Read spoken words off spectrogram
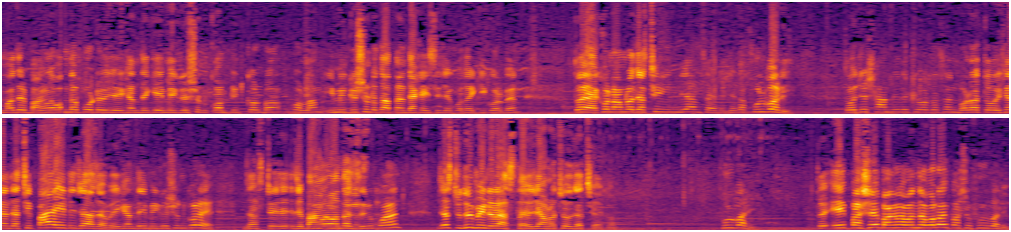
আমাদের বাংলাবান্ধা পোর্টের যে এখান থেকে ইমিগ্রেশন কমপ্লিট করবা করলাম। ইমিগ্রেশনটা তো আপনার দেখাইছি যে কোথায় কি করবেন। তো এখন আমরা যাচ্ছি ইন্ডিয়ান সাইডে যেটা ফুলবাড়ি। তো ওই যে সামনে দেখতে পাচ্ছেন বর্ডার তো ওইখানে যাচ্ছি পায়ে হেঁটে যাওয়া যাবে। এখান থেকে ইমিগ্রেশন করে জাস্ট এই যে বাংলাবান্ধা জিরো পয়েন্ট জাস্ট দুই মিনিটের রাস্তা ওই যে আমরা চলে যাচ্ছি এখন। ফুলবাড়ি। তো এই পাশে বাংলাবান্ধা বলো ওই পাশে ফুলবাড়ি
